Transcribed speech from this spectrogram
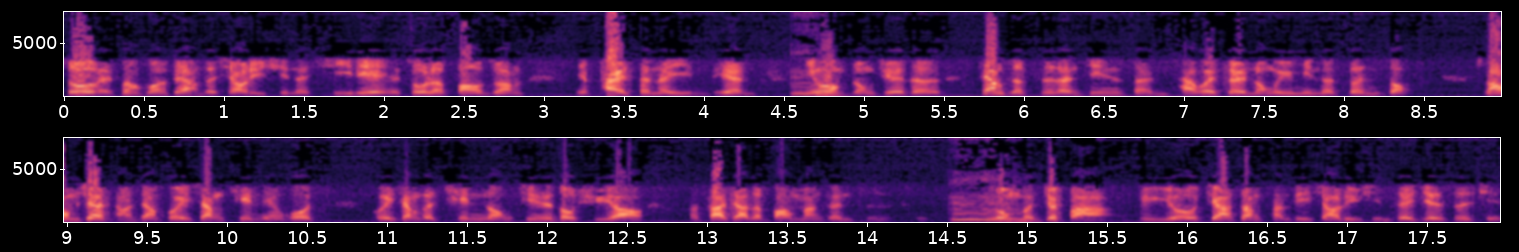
所以我也透过这样的小旅行的系列也做了包装。也拍成了影片，因为我们总觉得这样子的职人精神才会对农渔民的尊重。那我们现在常讲回乡青年或回乡的青农，其实都需要大家的帮忙跟支持。嗯，那我们就把旅游加上产地小旅行这件事情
